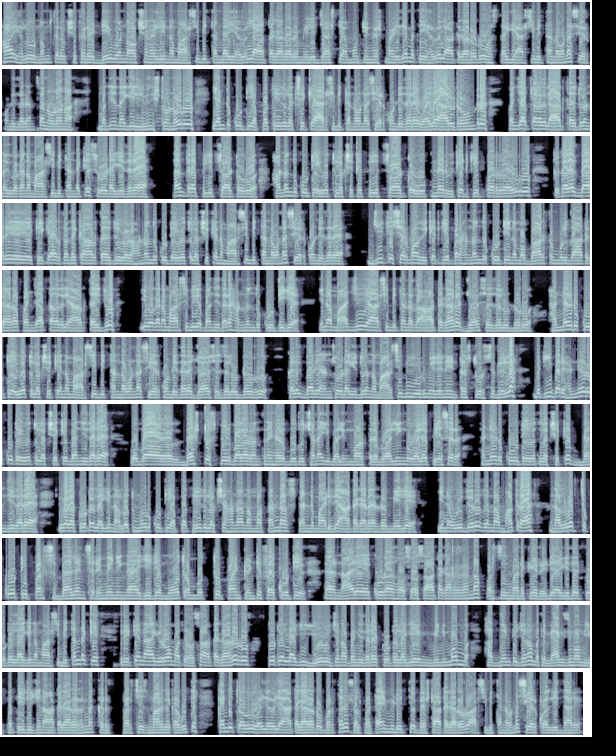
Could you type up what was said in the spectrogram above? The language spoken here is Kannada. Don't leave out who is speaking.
Speaker 1: ಹಾಯ್ ಹಲೋ ನಮಸ್ಕಾರ ವೀಕ್ಷಕರೇ. ಡೇ ಒನ್ ಆಪ್ಷನ್ ಅಲ್ಲಿ ನಮ್ಮ ಆರ್ ಸಿ ಬಿ ತಂಡ ಯಾವೆಲ್ಲ ಆಟಗಾರರ ಮೇಲೆ ಜಾಸ್ತಿ ಅಮೌಂಟ್ ಇನ್ವೆಸ್ಟ್ ಮಾಡಿದೆ ಮತ್ತೆ ಯಾವೆಲ್ಲ ಆಟಗಾರರು ಹೊಸದಾಗಿ ಆರ್ ಸಿ ಬಿ ತಂಡವನ್ನ ಸೇರ್ಕೊಂಡಿದ್ದಾರೆ ಅಂತ ನೋಡೋಣ. ಮೊದಲನೇದಾಗಿ ಲಿವಿಂಗ್ ಸ್ಟೋನ್ ಅವರು ಎಂಟು ಕೋಟಿ ಎಪ್ಪತ್ತೈದು ಲಕ್ಷಕ್ಕೆ ಆರ್ ಸಿ ಬಿ ತಂಡವನ್ನ ಸೇರ್ಕೊಂಡಿದ್ದಾರೆ. ಒಳ್ಳೆ ಆಲ್ ರೌಂಡರ್ ಪಂಜಾಬ್ ತಂಡದಲ್ಲಿ ಆಡ್ತಾ ಇದ್ರು. ಇವಾಗ ನಮ್ಮ ಆರ್ ಸಿ ಬಿ ತಂಡಕ್ಕೆ ಸೋಲ್ಡ್ ಆಗಿದ್ದಾರೆ. ನಂತರ ಫಿಲಿಪ್ ಸಾರ್ಟ್ ಅವರು ಹನ್ನೊಂದು ಕೋಟಿ ಐವತ್ತು ಲಕ್ಷಕ್ಕೆ Philip Salt opener wicket keeper ಅವರು ಕಳೆದ ಬಾರಿ ಕೆ ಕೆ ಆರ್ ತಂಡಕ್ಕೆ ಆಡ್ತಾ ಇದ್ರು. ಇವಾಗ ಹನ್ನೊಂದು ಕೋಟಿ ಐವತ್ತು ಲಕ್ಷಕ್ಕೆ ನಮ್ಮ ಆರ್ ಸಿ ಬಿ ತಂಡವನ್ನ ಸೇರ್ಕೊಂಡಿದ್ದಾರೆ. ಜೀತೆ ಶರ್ಮಾ ವಿಕೆಟ್ ಕೀಪರ್ ಹನ್ನೊಂದು ಕೋಟಿ ನಮ್ಮ ಭಾರತ ಮೂಲದ ಆಟಗಾರ ಪಂಜಾಬ್ ತಂಡದಲ್ಲಿ ಆಡ್ತಾ ಇದ್ರು. ಇವಾಗ ನಮ್ಮ ಆರ್ ಸಿ ಬಿಗೆ ಬಂದಿದ್ದಾರೆ, ಹನ್ನೊಂದು ಕೋಟಿಗೆ. ಇನ್ನ ಮಾಜಿ ಆರ್ ಸಿಬಿ ತಂಡದ ಆಟಗಾರ ಜಾಯ್ ಸೆಜಲ್ವುಡ್ ಅವರು ಹನ್ನೆರಡು ಕೋಟಿ ಐವತ್ತು ಲಕ್ಷಕ್ಕೆ ನಮ್ಮ ಆರ್ ಸಿಬಿ ತಂಡವನ್ನ ಸೇರ್ಕೊಂಡಿದ್ದಾರೆ ಜಾಯ್ ಸೆಜಲ್ವುಡ್ ಅವರು ಕಳೆದ ಬಾರಿ ಅನ್ಸೋಲ್ಡ್ ಆಗಿದ್ರು ನಮ್ಮ ಆರ್ ಸಿಬಿ ಇವ್ರ ಮೇಲೇನೆ ಇಂಟ್ರೆಸ್ಟ್ ತೋರಿಸಿರ್ಲಿಲ್ಲ ಬಟ್ ಈ ಬಾರಿ ಹನ್ನೆರಡು ಕೋಟಿ ಐವತ್ತು ಲಕ್ಷಕ್ಕೆ ಬಂದಿದ್ದಾರೆ. ಒಬ್ಬ ಬೆಸ್ಟ್ ಸ್ಪೀಡ್ ಬಾಲರ್ ಅಂತಾನೆ ಹೇಳ್ಬೋದು, ಚೆನ್ನಾಗಿ ಬಾಲಿಂಗ್ ಮಾಡ್ತಾರೆ. ಬೌಲಿಂಗ್ ಒಳ್ಳೆ ಪೇಸರ್ ಹನ್ನೆರಡು ಕೋಟಿ ಐವತ್ತು ಲಕ್ಷಕ್ಕೆ ಬಂದಿದ್ದಾರೆ. ಇವಾಗ ಟೋಟಲ್ ಆಗಿ ನಲವತ್ಮೂರು ಕೋಟಿ ಎಪ್ಪತ್ತೈದು ಲಕ್ಷ ಹಣ ನಮ್ಮ ತಂಡ ಸ್ಪೆಂಡ್ ಮಾಡಿದೆ ಆಟಗಾರರ ಮೇಲೆ. ಇನ್ನು ಉಳಿದಿರೋದು ನಮ್ಮ ಹತ್ರ ನಲವತ್ತು ಕೋಟಿ ಪರ್ಸ್ ಬ್ಯಾಲೆನ್ಸ್ ರಿಮೈನಿಂಗ್ ಆಗಿದೆ. ಮೂವತ್ತೊಂಬತ್ತು ಪಾಯಿಂಟ್ ಟ್ವೆಂಟಿ ಫೈವ್ ಕೋಟಿ ನಾಳೆ ಕೂಡ ಹೊಸ ಹೊಸ ಆಟಗಾರರನ್ನ ಪರ್ಚೇಸ್ ಮಾಡಕ್ಕೆ ರೆಡಿ ಆಗಿದೆ. ಟೋಟಲ್ ಆಗಿ ನಮ್ಮ ಆರ್ ಸಿ ಬಿ ತಂಡಕ್ಕೆ ರಿಟರ್ನ್ ಆಗಿರೋ ಮತ್ತೆ ಹೊಸ ಆಟಗಾರರು ಟೋಟಲ್ ಆಗಿ ಏಳು ಜನ ಬಂದಿದ್ದಾರೆ. ಟೋಟಲ್ ಆಗಿ ಮಿನಿಮಮ್ ಹದಿನೆಂಟು ಜನ ಮತ್ತೆ ಮ್ಯಾಕ್ಸಿಮಮ್ ಇಪ್ಪತ್ತೈದು ಜನ ಆಟಗಾರರನ್ನ ಪರ್ಚೇಸ್ ಮಾಡಬೇಕಾಗುತ್ತೆ. ಖಂಡಿತವಾಗ್ಲೂ ಒಳ್ಳೆ ಒಳ್ಳೆ ಆಟಗಾರರು ಬರ್ತಾರೆ. ಸ್ವಲ್ಪ ಟೈಮ್ ಹಿಡಿಯುತ್ತೆ. ಬೆಸ್ಟ್ ಆಟಗಾರರು ಆರ್ ಸಿ ಬಿ ತಂಡವನ್ನು ಸೇರ್ಕೊಳ್ಳಲಿದ್ದಾರೆ.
